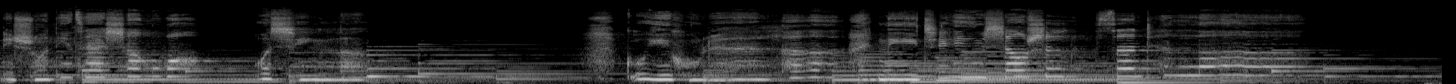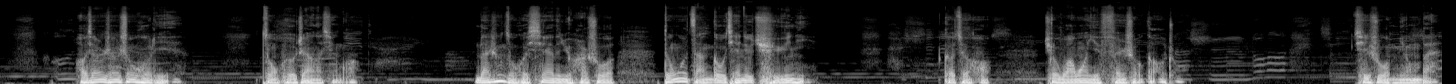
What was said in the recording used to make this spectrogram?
你说你在想我，我醒了，故意忽略了你已经消失三天了。好像日常生活里，总会有这样的情况：男生总和心爱的女孩说，等我攒够钱就娶你，可最后，却往往以分手告终。其实我明白。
